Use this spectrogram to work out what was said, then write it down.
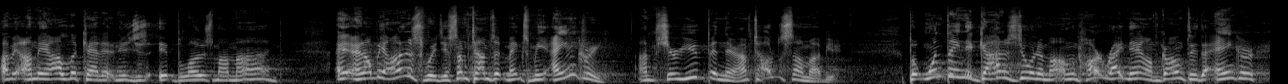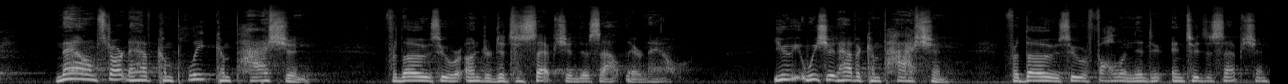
I mean, I mean, I look at it and it just it blows my mind. And, and I'll be honest with you, sometimes it makes me angry. I'm sure you've been there. I've talked to some of you. But one thing that God is doing in my own heart right now, I've gone through the anger now I'm starting to have complete compassion for those who are under the deception that's out there now. You, we should have a compassion for those who are falling into, into deception.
